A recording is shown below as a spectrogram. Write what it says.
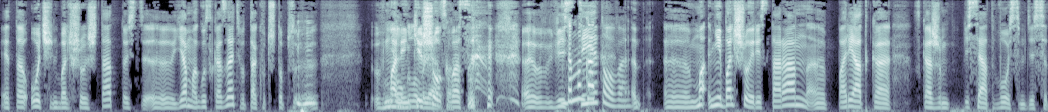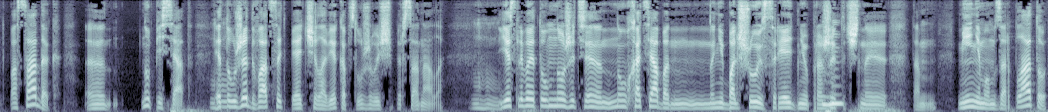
это очень большой штат. То есть э, я могу сказать вот так вот, чтобы mm-hmm. в Не маленький шок вас ввести. Да мы готовы. Э, небольшой ресторан, порядка, скажем, 50-80 посадок, ну, 50. Угу. Это уже 25 человек обслуживающего персонала. Угу. Если вы это умножите, ну, хотя бы на небольшую, среднюю, прожиточную, угу. там, минимум зарплату,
